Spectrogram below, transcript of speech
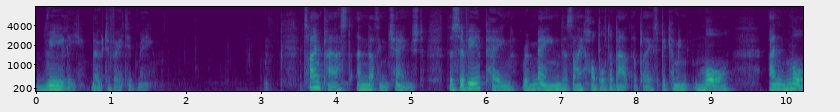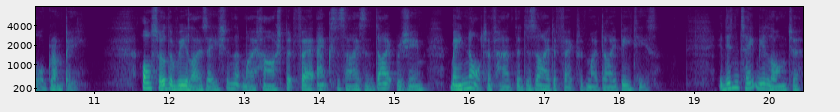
really motivated me. Time passed and nothing changed. The severe pain remained as I hobbled about the place, becoming more and more grumpy. Also, the realization that my harsh but fair exercise and diet regime may not have had the desired effect with my diabetes. It didn't take me long to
